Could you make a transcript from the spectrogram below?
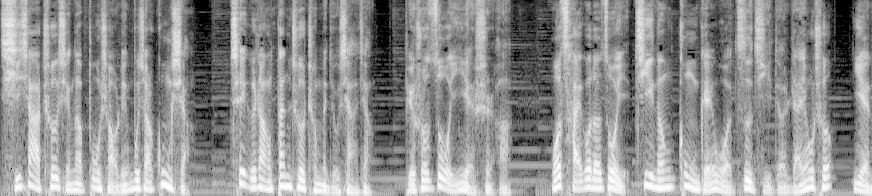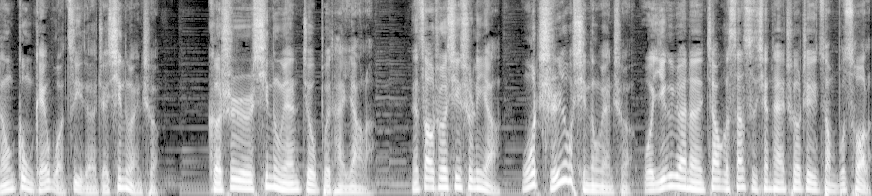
旗下车型呢不少零部件共享，这个让单车成本就下降。比如说座椅也是啊。我采购的座椅既能供给我自己的燃油车，也能供给我自己的这新能源车。可是新能源就不太一样了。那造车新势力啊，我只有新能源车，我一个月呢交个三四千台车，这算不错了。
